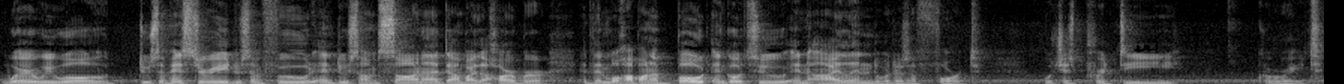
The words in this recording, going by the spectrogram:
where we will do some history, do some food, and do some sauna down by the harbor. And then we'll hop on a boat and go to an island where there's a fort, which is pretty great.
